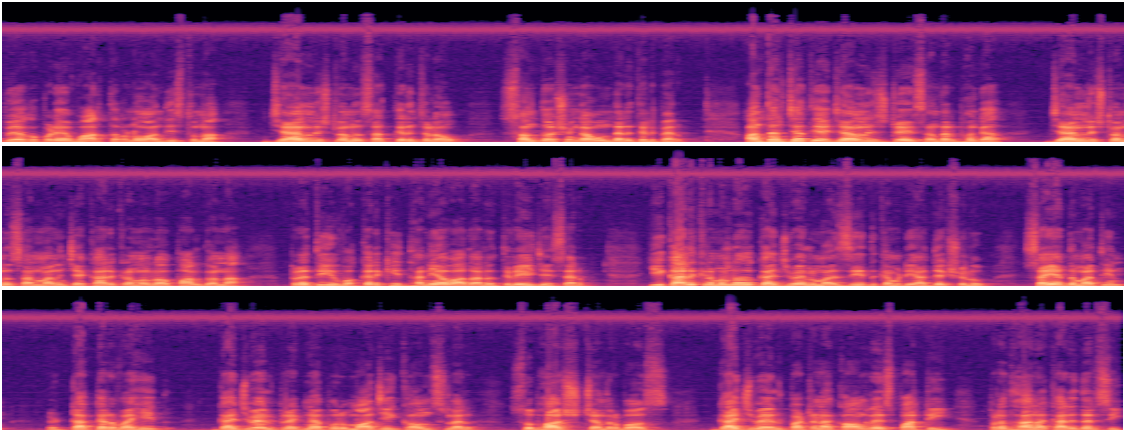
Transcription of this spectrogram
ఉపయోగపడే వార్తలను అందిస్తున్న జర్నలిస్టులను సత్కరించడం సంతోషంగా ఉందని తెలిపారు. అంతర్జాతీయ జర్నలిస్ట్ డే సందర్భంగా జర్నలిస్టులను సన్మానించే కార్యక్రమంలో పాల్గొన్న ప్రతి ఒక్కరికి ధన్యవాదాలు తెలియజేశారు. ఈ కార్యక్రమంలో గజ్వేల్ మస్జీద్ కమిటీ అధ్యక్షులు సయ్యద్ మతిన్ డాక్టర్ వహీద్ గజ్వేల్ ప్రజ్ఞాపూర్ మాజీ కౌన్సిలర్ సుభాష్ చంద్రబోస్ గజ్వేల్ పట్టణ కాంగ్రెస్ పార్టీ ప్రధాన కార్యదర్శి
